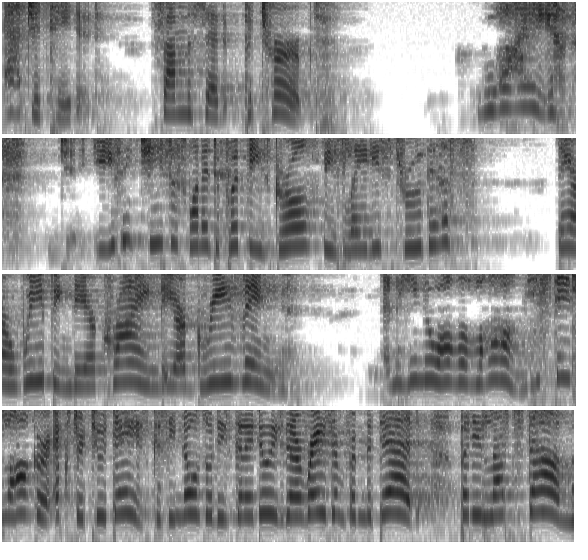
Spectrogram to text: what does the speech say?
agitated. Some said perturbed. Why? You think Jesus wanted to put these girls, these ladies through this? They are weeping, they are crying, they are grieving. And he knew all along. He stayed longer, extra two days, because he knows what he's going to do. He's going to raise them from the dead. But he lets them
